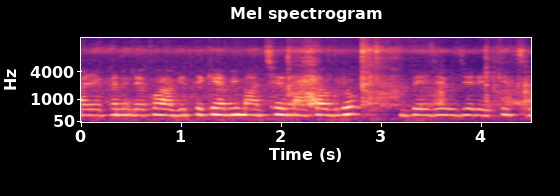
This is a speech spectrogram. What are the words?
আর এখানে দেখো, আগের থেকে আমি মাছের মাথাগুলো বেজে উজে রেখেছি।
